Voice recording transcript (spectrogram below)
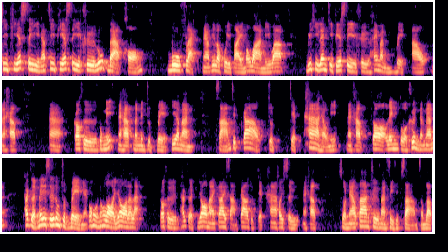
GPSC นะครับ GPSC คือรูปแบบของ Blue Flag นะครับที่เราคุยไปเมื่อวานนี้ว่าวิธีเล่น GPSC คือให้มัน break out นะครับอ่า ก็คือตรงนี้นะครับมันเป็นจุดเบรกที่ประมาณ 39.75 แถวนี้นะครับก็เร่งตัวขึ้นดังนั้น ถ้าเกิดไม่ได้ซื้อตรงจุดเบรกเนี่ยก็คงต้องรอย่อแล้วแหละก็คือถ้าเกิดย่อมาใกล้ 39.75 ค่อยซื้อนะครับส่วนแนวต้านคือมา 43สำหรับ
